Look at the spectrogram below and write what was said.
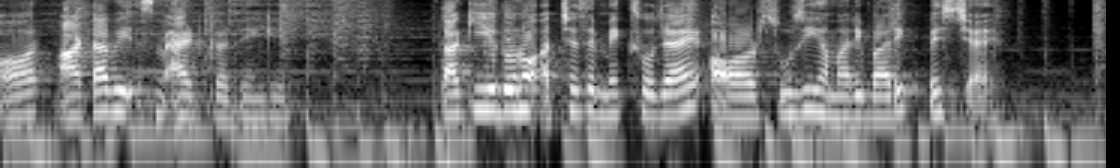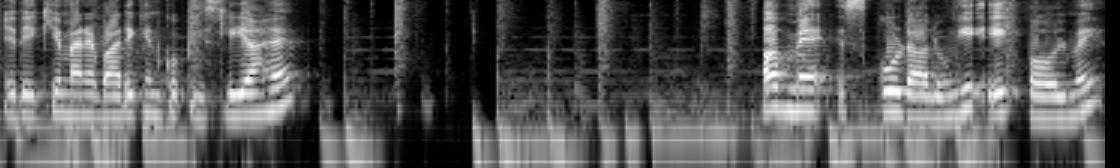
और आटा भी इसमें ऐड कर देंगे। ताकि ये दोनों अच्छे से मिक्स हो जाए और सूजी हमारी बारीक पिस जाए। ये देखिए मैंने बारीक इनको पीस लिया है। अब मैं इसको डालूँगी एक बाउल में।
